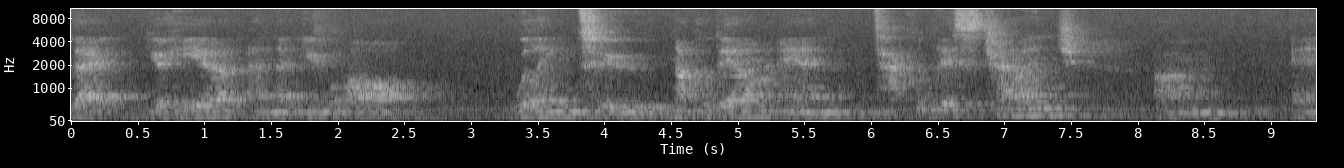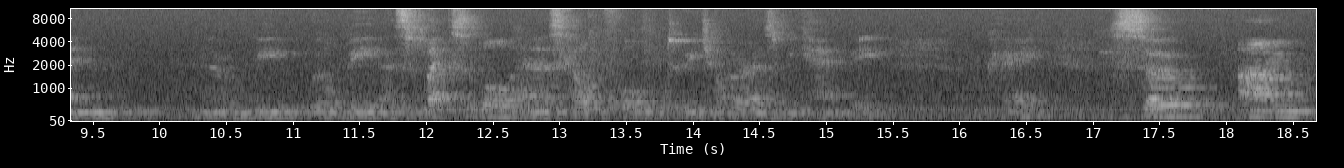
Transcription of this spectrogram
that you're here and that you are willing to knuckle down and tackle this challenge. Um, and you know, we will be as flexible and as helpful to each other as we can? So um,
